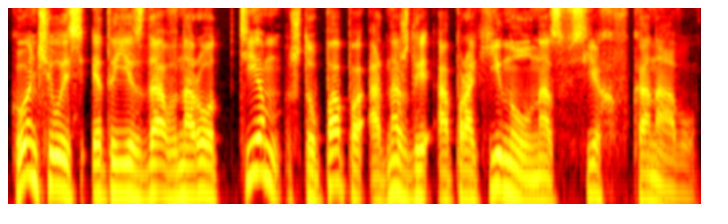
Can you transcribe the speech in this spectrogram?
Кончилась эта езда в народ тем, что папа однажды опрокинул нас всех в канаву.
